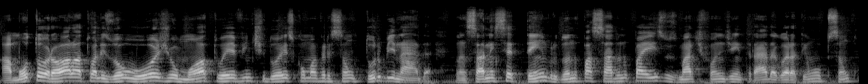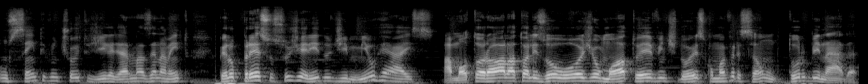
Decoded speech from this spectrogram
A Motorola atualizou hoje o Moto E22 com uma versão turbinada. Lançado em setembro do ano passado no país, o smartphone de entrada agora tem uma opção com 128 GB de armazenamento pelo preço sugerido de mil reais. A Motorola atualizou hoje o Moto E22 com uma versão turbinada.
